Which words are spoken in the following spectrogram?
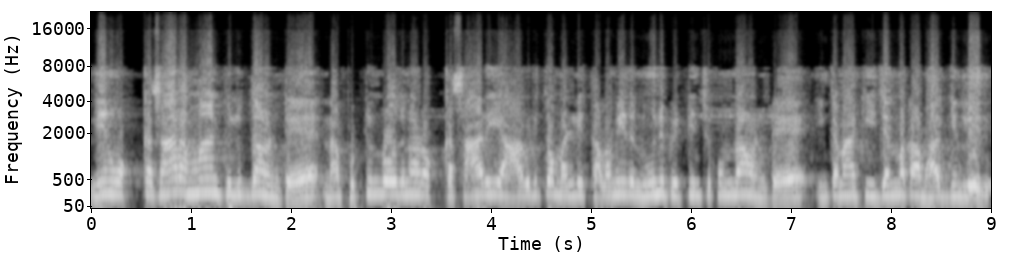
నేను ఒక్కసారి అమ్మ అని పిలుద్దామంటే నా పుట్టినరోజు నాడు ఒక్కసారి ఆవిడితో మళ్ళీ తల మీద నూనె పెట్టించుకుందాం అంటే ఇంకా నాకు ఈ జన్మకు ఆ భాగ్యం లేదు.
